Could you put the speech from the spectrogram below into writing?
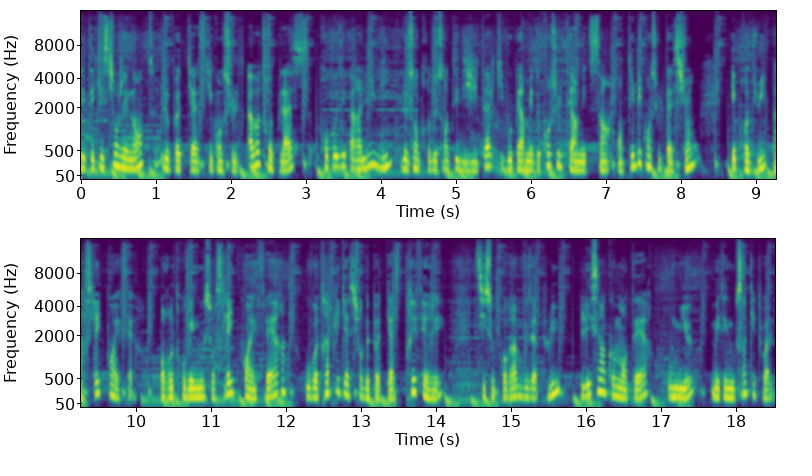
C'était Question Gênante, le podcast qui consulte à votre place, proposé par Livy, le centre de santé digital qui vous permet de consulter un médecin en téléconsultation et produit par Slate.fr. Retrouvez-nous sur Slate.fr ou votre application de podcast préférée. Si ce programme vous a plu, laissez un commentaire ou mieux, mettez-nous 5 étoiles.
